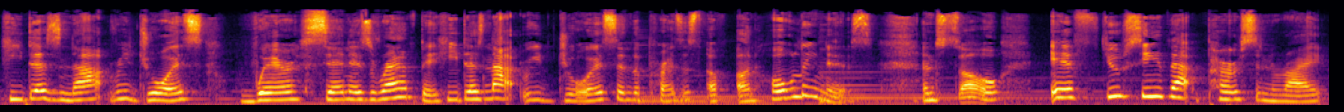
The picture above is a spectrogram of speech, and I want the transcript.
He does not rejoice where sin is rampant. He does not rejoice in the presence of unholiness. And so if you see that person right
